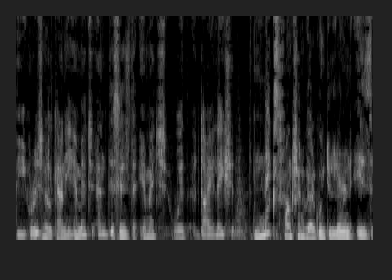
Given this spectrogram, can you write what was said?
the original canny image and this is the image with dilation. The next function we are going to learn is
